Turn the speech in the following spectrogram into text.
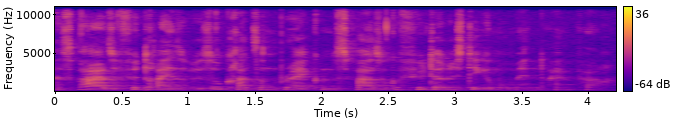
Es war also für drei sowieso gerade so ein Break und es war so gefühlt der richtige Moment einfach.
